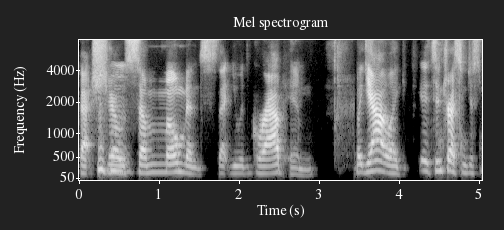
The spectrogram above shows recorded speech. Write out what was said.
that show mm-hmm. some moments that you would grab him but yeah, like it's interesting just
